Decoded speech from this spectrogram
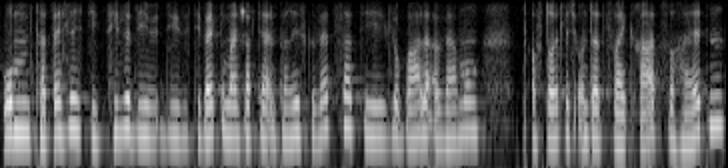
um tatsächlich die Ziele, die, die sich die Weltgemeinschaft ja in Paris gesetzt hat, die globale Erwärmung auf deutlich unter zwei Grad zu halten,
